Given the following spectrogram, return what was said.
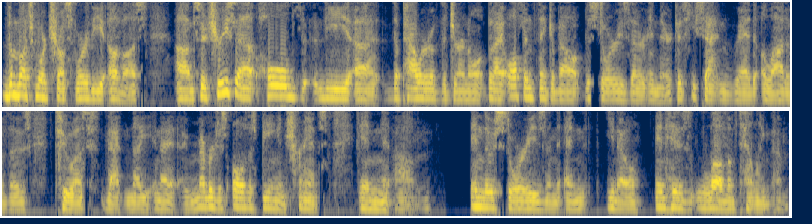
the much more trustworthy of us. Um, so Teresa holds the uh, the power of the journal, but I often think about the stories that are in there because he sat and read a lot of those to us that night, and I, I remember just all of us being entranced in um, in those stories and and you know in his love of telling them.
